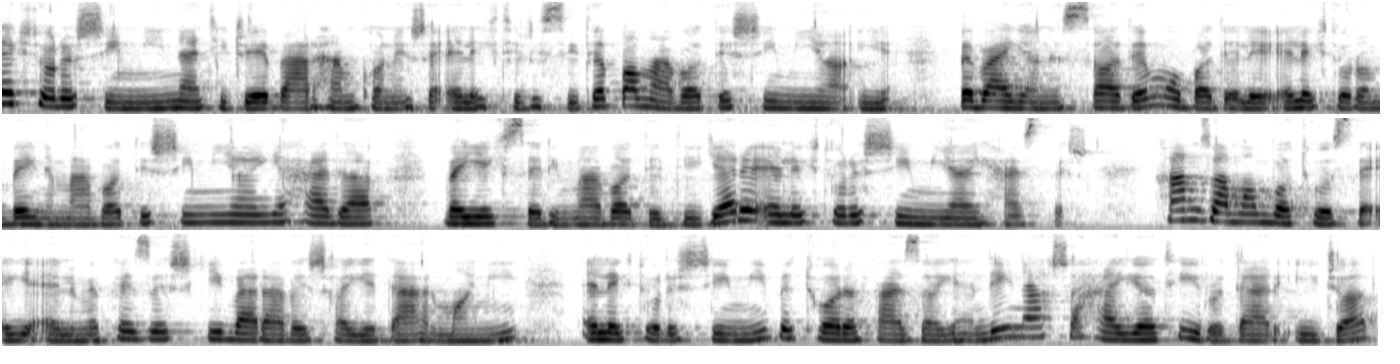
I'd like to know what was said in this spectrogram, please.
الکتروشیمی نتیجه برهم کنش الکتریسیته با مواد شیمیایی. به بیان ساده مبادله الکترون بین مواد شیمیایی هدف و یک سری مواد دیگر الکتروشیمیایی هستش. همزمان با توسعه علم پزشکی و روش های درمانی الکتروشیمی به طور فزاینده نقش حیاتی رو در ایجاد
